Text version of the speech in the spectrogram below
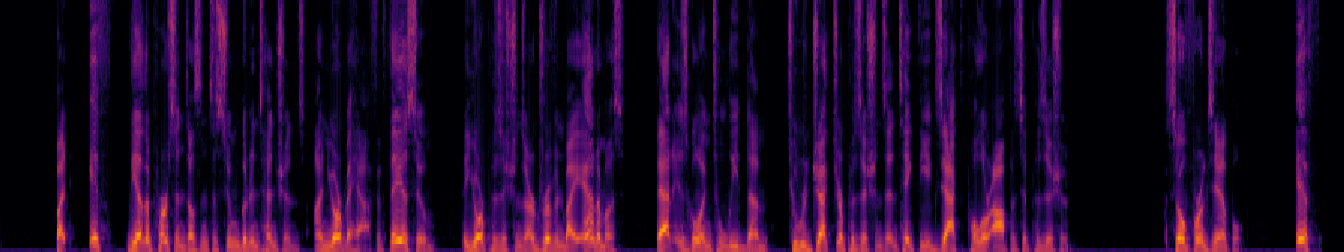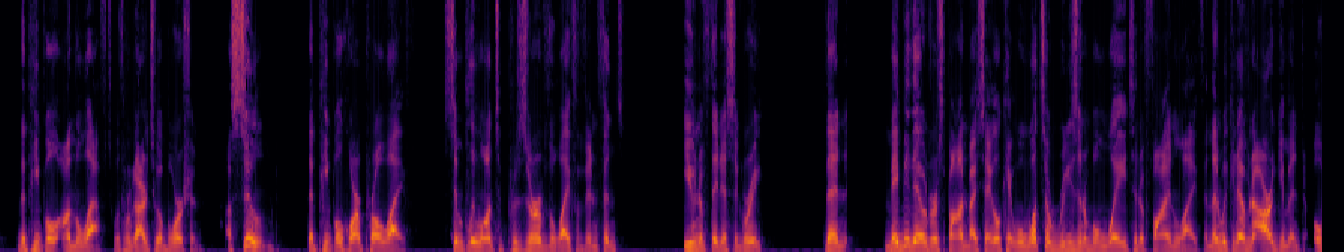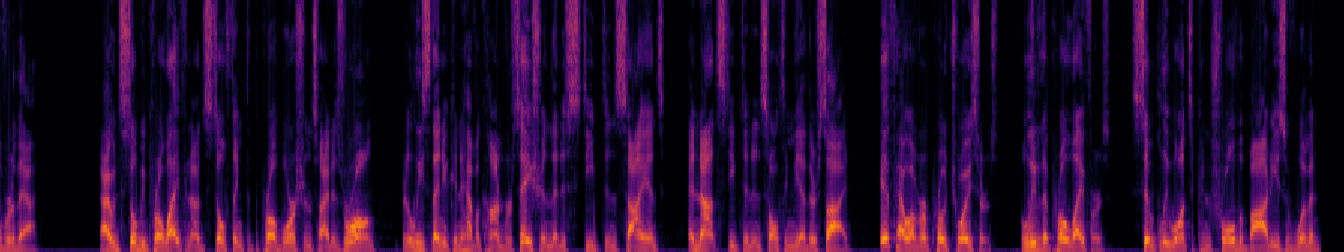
But if the other person doesn't assume good intentions on your behalf, if they assume that your positions are driven by animus, that is going to lead them to reject your positions and take the exact polar opposite position. So, for example, if the people on the left, with regard to abortion, assumed that people who are pro life simply want to preserve the life of infants, even if they disagree, then maybe they would respond by saying, okay, well, what's a reasonable way to define life? And then we can have an argument over that. I would still be pro life and I would still think that the pro abortion side is wrong, but at least then you can have a conversation that is steeped in science and not steeped in insulting the other side. If, however, pro choicers believe that pro lifers simply want to control the bodies of women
